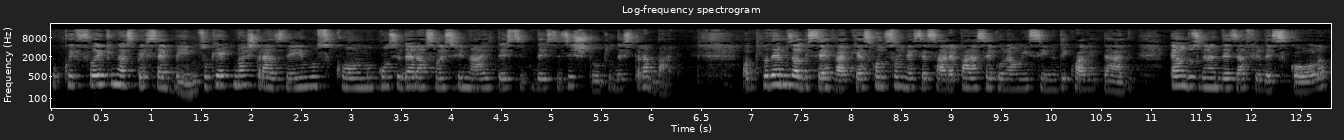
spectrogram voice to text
o que foi que nós percebemos? O que é que nós trazemos como considerações finais desse, desses estudos, desse trabalho? Podemos observar que as condições necessárias para assegurar um ensino de qualidade é um dos grandes desafios da escola,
